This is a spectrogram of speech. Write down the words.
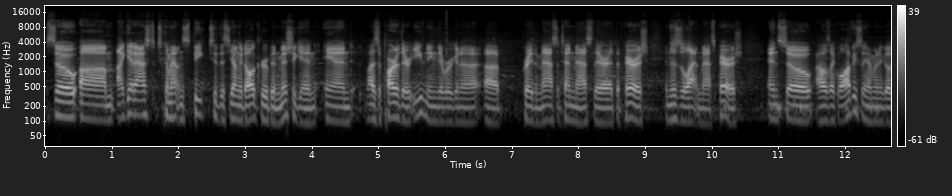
So um, I get asked to come out and speak to this young adult group in Michigan, and as a part of their evening, they were going to uh, pray the Mass, attend Mass there at the parish, and this is a Latin Mass parish. And so I was like, well, obviously, I'm going to go,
